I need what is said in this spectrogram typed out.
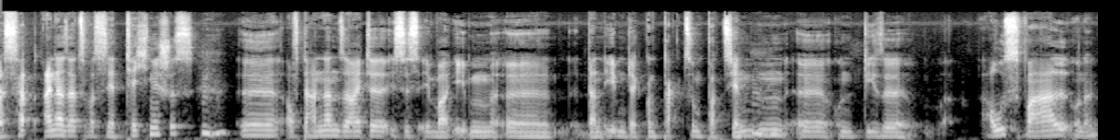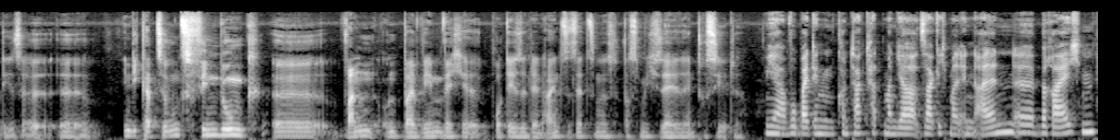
Das hat einerseits was sehr Technisches, mhm. äh, auf der anderen Seite ist es immer eben äh, dann eben der Kontakt zum Patienten mhm. äh, und diese Auswahl oder diese äh, Indikationsfindung, äh, wann und bei wem welche Prothese denn einzusetzen ist, was mich sehr, sehr interessierte. Ja, wobei den Kontakt hat man ja, sage ich mal, in allen äh, Bereichen.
